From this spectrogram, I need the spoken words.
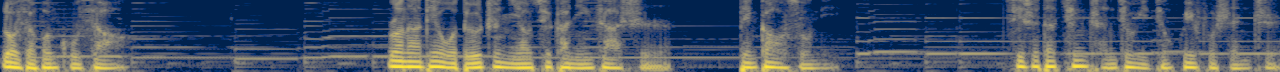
骆小鹏苦笑。若那天我得知你要去看宁夏时，便告诉你，其实他清晨就已经恢复神智，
